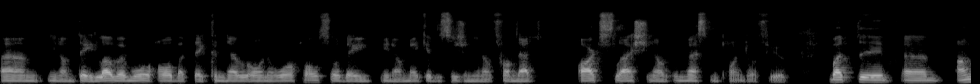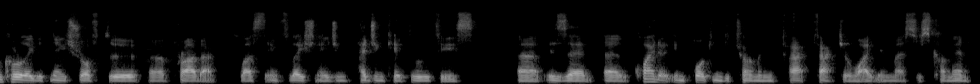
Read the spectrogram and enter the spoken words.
um, you know they love a warhol but they can never own a warhol so they you know make a decision you know from that art slash you know investment point of view. But the um, uncorrelated nature of the uh, product plus the inflation hedging, hedging capabilities uh, is a, a, quite an important determining fa factor why the investors come in.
